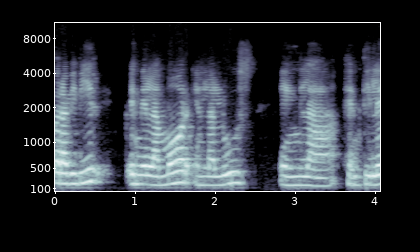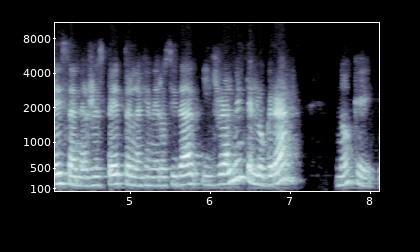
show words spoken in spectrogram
para vivir en el amor, en la luz, en la gentileza, en el respeto, en la generosidad y realmente lograr ¿no? que,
